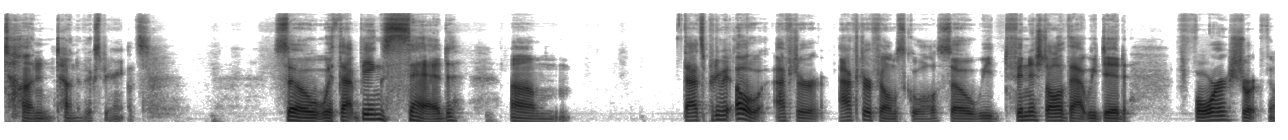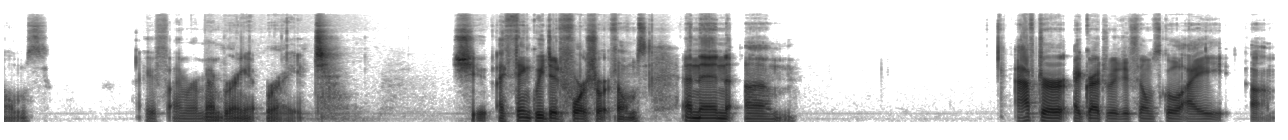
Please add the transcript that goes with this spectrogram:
ton, ton of experience. So with that being said, um, that's pretty much. Oh, after after film school, so we finished all of that. We did four short films, if I'm remembering it right. Shoot, I think we did four short films, and then um, after I graduated film school, I um,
